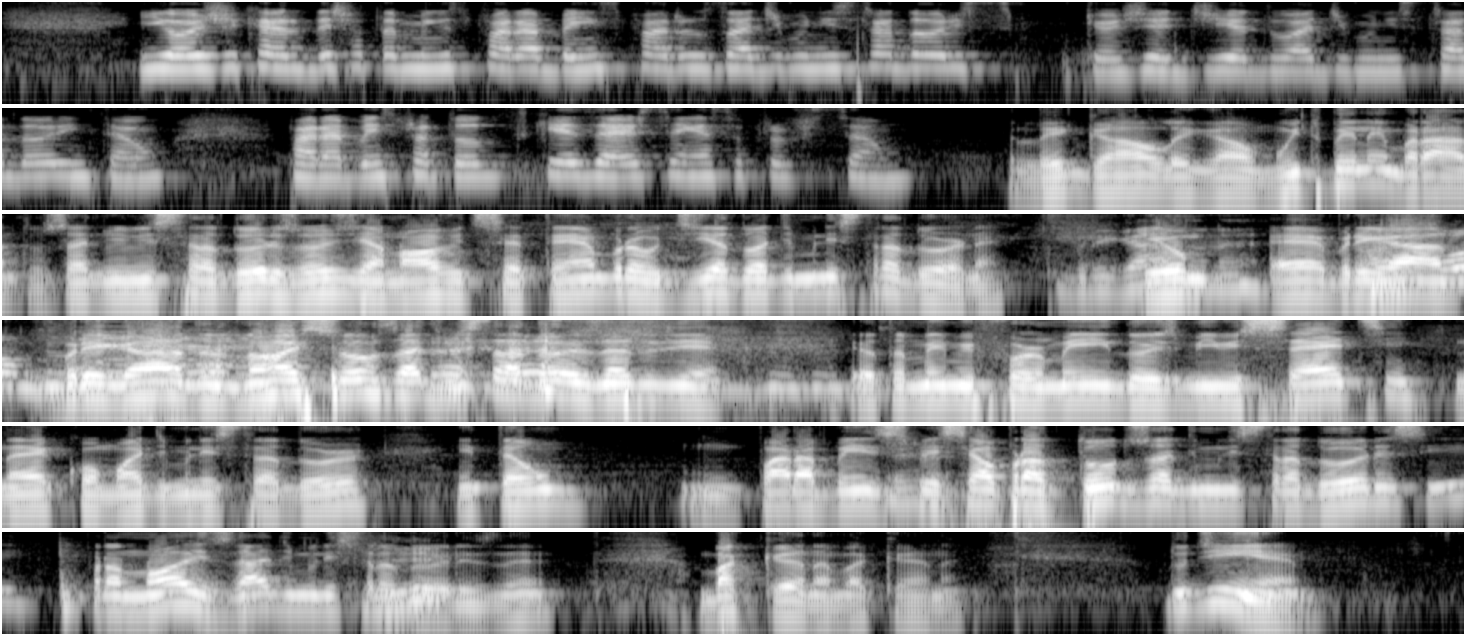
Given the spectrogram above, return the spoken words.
e hoje quero deixar também os parabéns para os administradores, que hoje é dia do administrador, então parabéns para todos que exercem essa profissão. Legal, legal. Muito bem lembrado. Os administradores, hoje, dia 9 de setembro, é o dia do administrador, né? Obrigado, Eu, né? É, obrigado. Nós somos, obrigado. Nós somos administradores, né, Dudinha? Eu também me formei em 2007, né, como administrador. Então, um parabéns é. especial para todos os administradores e para nós administradores, Sim. né? Bacana, bacana. Dudinha,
